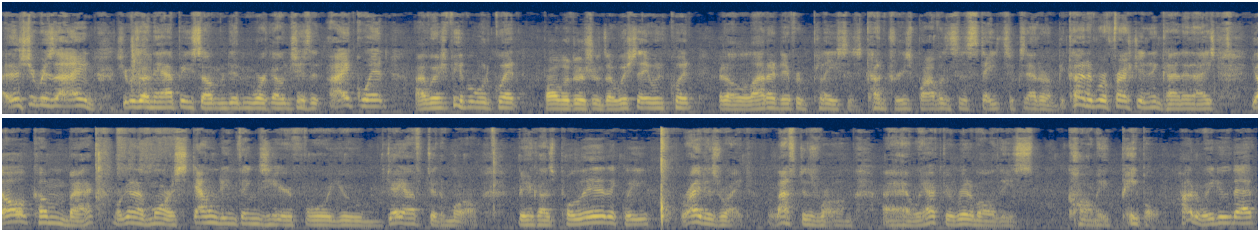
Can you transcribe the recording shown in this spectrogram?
then she resigned. She was unhappy. Something didn't work out. And she said, I quit. I wish people would quit. Politicians, I wish they would quit in a lot of different places, countries, provinces, states, etc. Be kind of refreshing and kind of nice. Y'all come back. We're going to have more astounding things here for you day after tomorrow. Because politically, right is right, left is wrong. Uh, we have to get rid of all these commie people. How do we do that?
